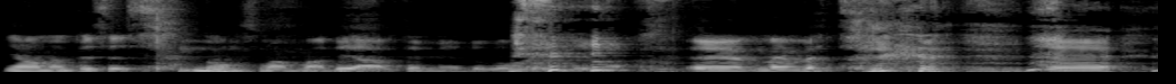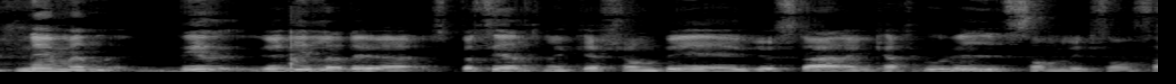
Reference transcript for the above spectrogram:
Ja men precis. Någons mamma, det är alltid en medelålders eh, men vet du, eh, nej men det, jag gillar det speciellt mycket eftersom det just är en kategori som liksom så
